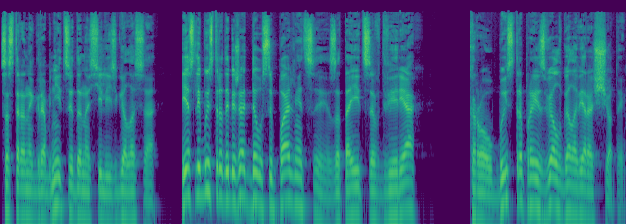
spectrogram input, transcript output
Со стороны гробницы доносились голоса. Если быстро добежать до усыпальницы, затаиться в дверях... Кроу быстро произвел в голове расчеты.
